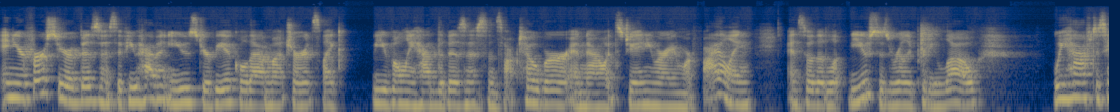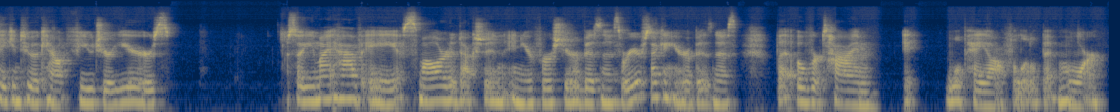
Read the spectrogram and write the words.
in your first year of business, if you haven't used your vehicle that much, or it's like you've only had the business since October and now it's January and we're filing, and so the use is really pretty low, we have to take into account future years. So you might have a smaller deduction in your first year of business or your second year of business, but over time it will pay off a little bit more.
